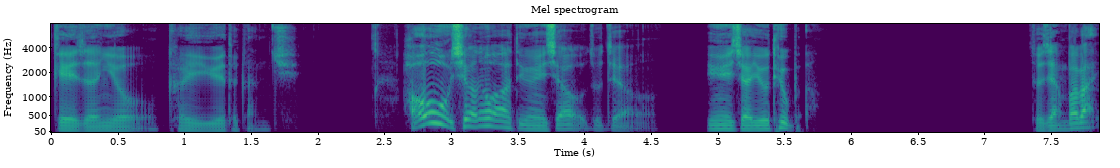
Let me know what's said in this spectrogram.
给人有可以约的感觉。好，喜欢的话订阅一下，就这样，订阅一下 YouTube，就这样，拜拜。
